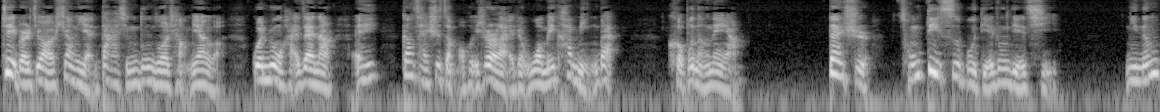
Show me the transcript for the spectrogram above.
这边就要上演大型动作场面了，观众还在那儿，哎，刚才是怎么回事来着？我没看明白，可不能那样。但是。从第四部《碟中谍》起，你能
